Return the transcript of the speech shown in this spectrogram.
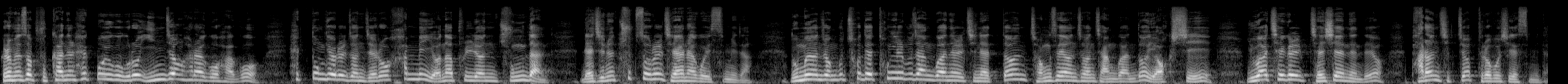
그러면서 북한을 핵 보유국으로 인정하라고 하고 핵 동결을 전제로 한미 연합 훈련 중단 내지는 축소를 제안하고 있습니다. 노무현 정부 초대 통일부 장관을 지냈던 정세현 전 장관도 역시 유화책을 제시했는데요. 발언 직접 들어보시겠습니다.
